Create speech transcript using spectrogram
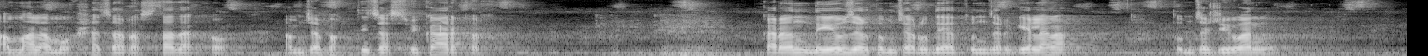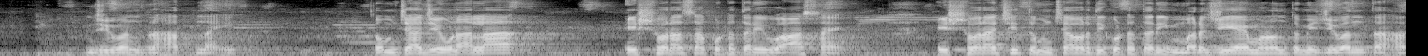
आम्हाला मोक्षाचा रस्ता दाखव. आमच्या भक्तीचा स्वीकार कर. कारण देव जर तुमच्या हृदयातून जर गेला ना तुमचं जीवन जीवन राहत नाही. तुमच्या जीवनाला ईश्वराचा कुठंतरी वास आहे. ईश्वराची तुमच्यावरती कुठंतरी मर्जी आहे म्हणून तुम्ही जिवंत आहात.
